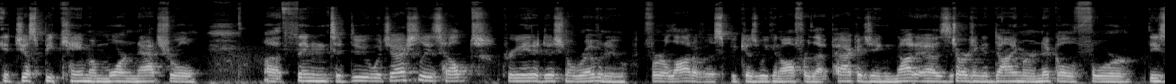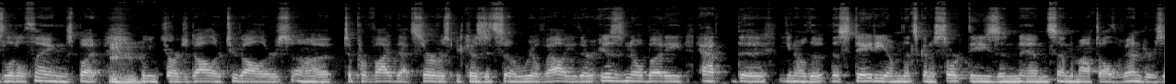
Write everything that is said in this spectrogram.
It just became a more natural uh, thing to do, which actually has helped create additional revenue for a lot of us because we can offer that packaging not as charging a dime or a nickel for these little things, but mm-hmm. we can charge a dollar, two dollars uh, to provide that service because it's a real value. There is nobody at the you know the the stadium that's going to sort these and, and send them out to all the vendors.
